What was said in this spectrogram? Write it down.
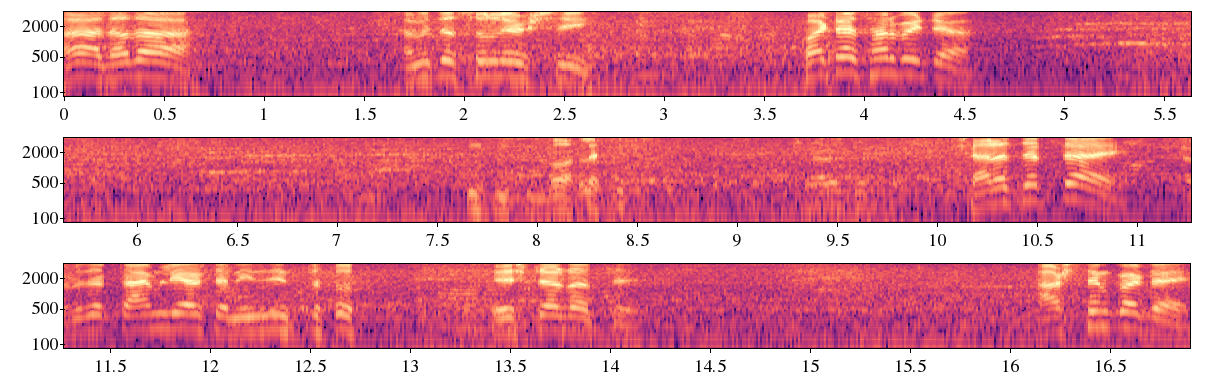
হ্যাঁ দাদা, আমি তো চলে এসেছি। কয়টা এটা? বলেন। সাড়ে চারটায়? আপনি তো টাইমলি আসছেন, ইঞ্জিন তো স্টার্ট আছে। আসছেন কয়টায়?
